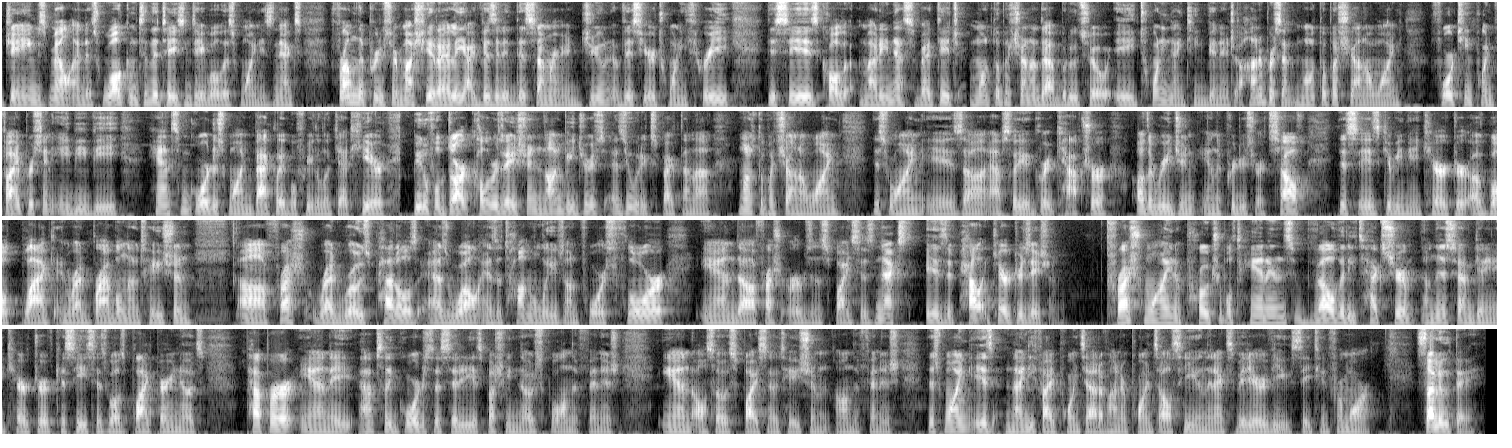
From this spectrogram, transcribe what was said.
James Melendez. Welcome to the tasting table. This wine is next from the producer Masciarelli. I visited this summer in June of this year, 23. This is called Marina Cvetić Montepulciano d'Abruzzo, a 2019 vintage, 100% Montepulciano wine, 14.5% ABV, handsome, gorgeous wine, back label for you to look at here. Beautiful dark colorization, non-bitters, as you would expect on a Montepulciano wine. This wine is uh, absolutely a great capture of the region and the producer itself. This is giving a character of both black and red bramble notation, uh, fresh red rose petals, as well as autumnal leaves on forest floor, and uh, fresh herbs and spices. Next is a palate characterization. Fresh wine, approachable tannins, velvety texture. On this, I'm getting a character of cassis as well as blackberry notes, pepper, and a absolutely gorgeous acidity, especially noticeable on the finish, and also spice notation on the finish. This wine is 95 points out of 100 points. I'll see you in the next video review. Stay tuned for more. Salute!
